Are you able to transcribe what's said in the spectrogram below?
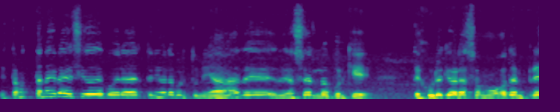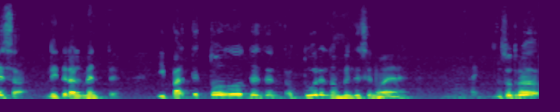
estamos tan agradecidos de poder haber tenido la oportunidad de, hacerlo porque te juro que ahora somos otra empresa, literalmente. Y parte todo desde octubre del 2019. Nosotros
